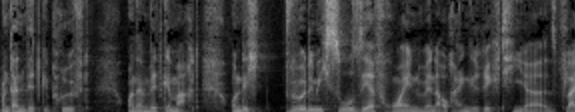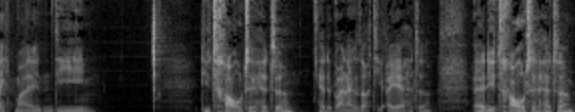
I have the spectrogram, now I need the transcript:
Und dann wird geprüft und dann wird gemacht. Und ich würde mich so sehr freuen, wenn auch ein Gericht hier vielleicht mal die, die Traute hätte, hätte beinahe gesagt, die Eier hätte, äh, die Traute hätte,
